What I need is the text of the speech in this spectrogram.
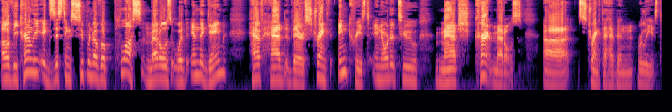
of the currently existing Supernova Plus medals within the game have had their strength increased in order to match current medals uh, strength that have been released.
